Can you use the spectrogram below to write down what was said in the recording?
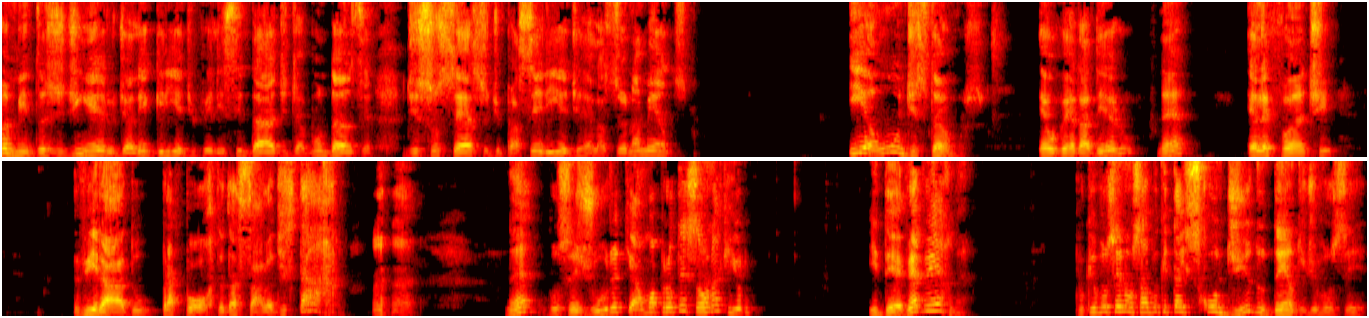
famintas de dinheiro, de alegria, de felicidade, de abundância, de sucesso, de parceria, de relacionamentos. E aonde estamos? É o verdadeiro, né, elefante virado para a porta da sala de estar. né? Você jura que há uma proteção naquilo. E deve haver, né? Porque você não sabe o que está escondido dentro de você.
